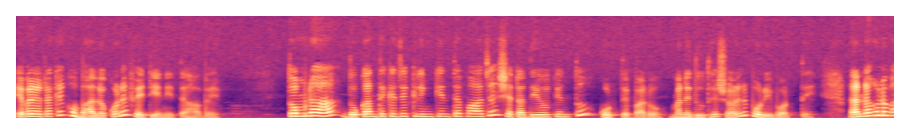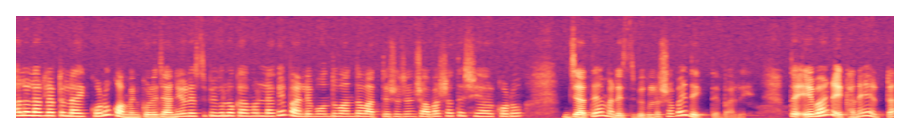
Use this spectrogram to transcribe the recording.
এবার এটাকে খুব ভালো করে ফেটিয়ে নিতে হবে। তোমরা দোকান থেকে যে ক্রিম কিনতে পাওয়া যায়, সেটা দিয়েও কিন্তু করতে পারো। মানে দুধের স্বরের পরিবর্তে। রান্নাগুলো ভালো লাগলে একটা লাইক করো কমেন্ট করে জানিও রেসিপিগুলো কেমন লাগে। পারলে বন্ধু বান্ধব আত্মীয় স্বজন সবার সাথে শেয়ার করো, যাতে আমার রেসিপিগুলো সবাই দেখতে পারে। তো এবার এখানে এটা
